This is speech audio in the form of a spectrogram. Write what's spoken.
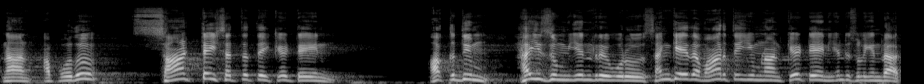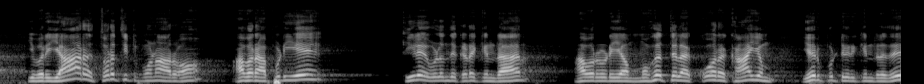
நான் அப்போது சாட்டை சத்தத்தை கேட்டேன். அக்திம் ஹைசும் என்று ஒரு சங்கேத வார்த்தையும் நான் கேட்டேன் என்று சொல்கின்றார். இவர் யாரை துரத்திட்டு போனாரோ அவர் அப்படியே கீழே விழுந்து கிடக்கின்றார். அவருடைய முகத்தில் கோர காயம் ஏற்பட்டு இருக்கின்றது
